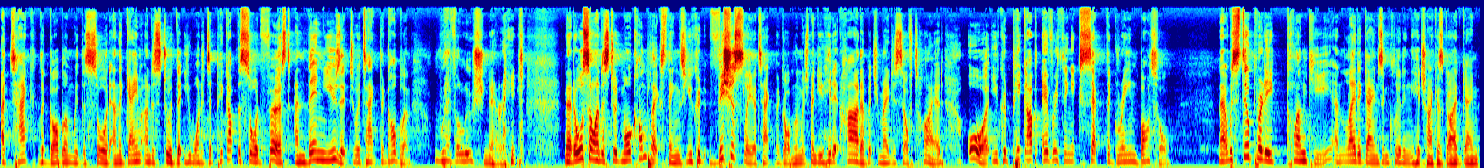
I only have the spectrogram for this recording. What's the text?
attack the goblin with the sword, and the game understood that you wanted to pick up the sword first and then use it to attack the goblin. Revolutionary. now, it also understood more complex things. You could viciously attack the goblin, which meant you hit it harder, but you made yourself tired, or you could pick up everything except the green bottle. Now, it was still pretty clunky, and later games, including the Hitchhiker's Guide game,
